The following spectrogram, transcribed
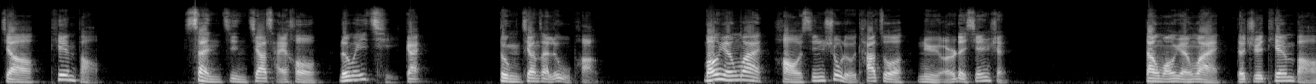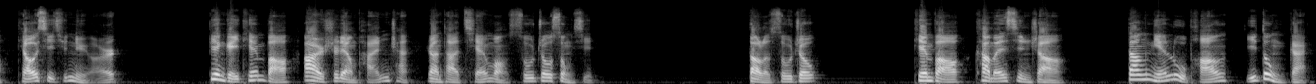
叫天宝，散尽家财后沦为乞丐，冻僵在路旁。王员外好心收留他做女儿的先生。当王员外得知天宝调戏娶女儿，便给天宝二十两盘缠，让他前往苏州送信。到了苏州，天宝看完信上，当年路旁一洞盖，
